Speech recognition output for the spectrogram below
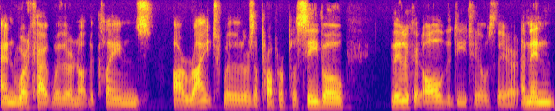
and work out whether or not the claims are right, whether there's a proper placebo. They look at all the details there. And then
